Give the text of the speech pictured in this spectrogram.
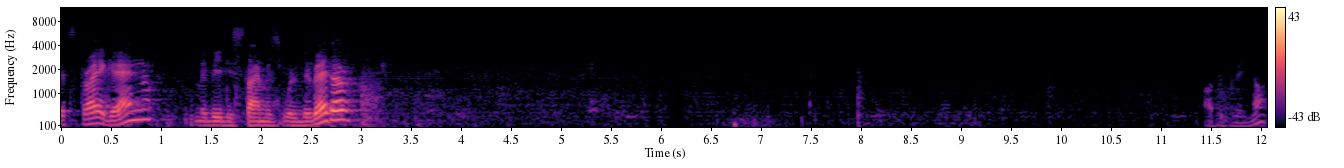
Let's try again. Maybe this time it will be better. Obviously not.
